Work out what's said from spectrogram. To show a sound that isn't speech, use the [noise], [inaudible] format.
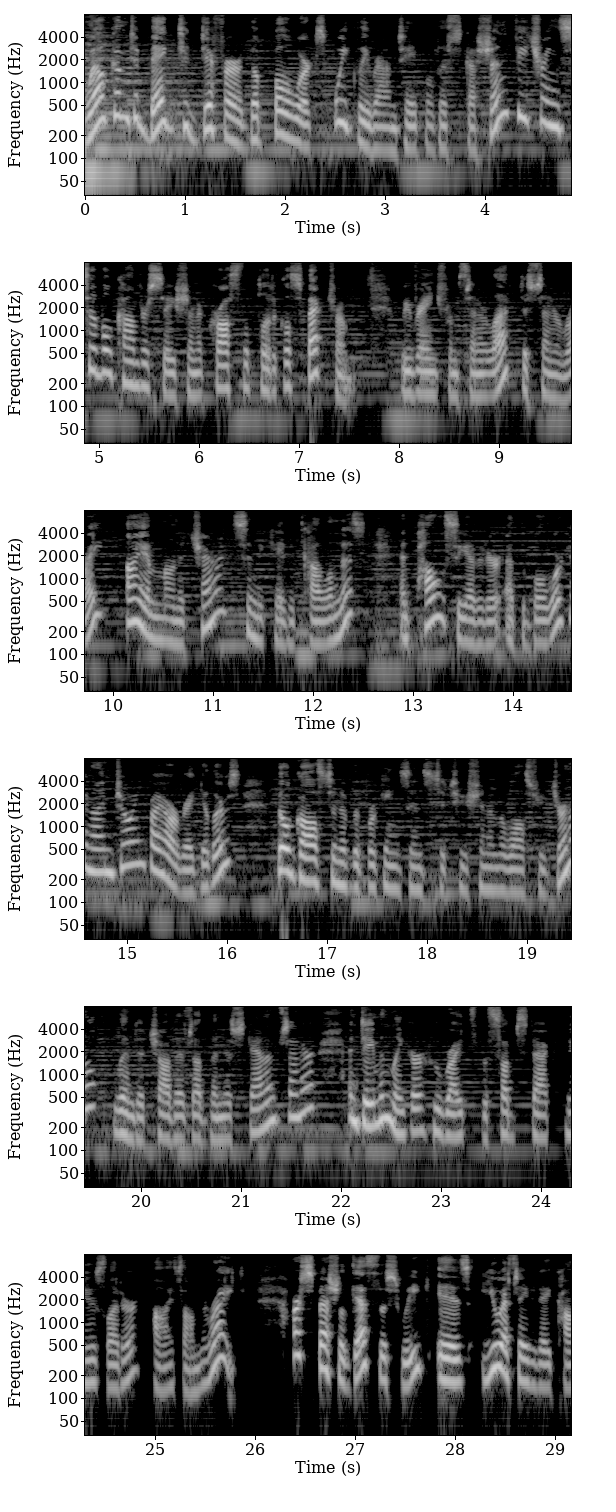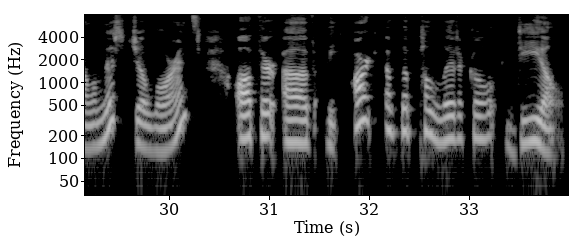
Welcome to Beg to Differ, the Bulwark's weekly roundtable discussion featuring civil conversation across the political spectrum. We range from center left to center right. I am Mona Charen, syndicated columnist and policy editor at the Bulwark, and I'm joined by our regulars Bill Galston of the Brookings Institution and the Wall Street Journal, Linda Chavez of the Niskanen Center, and Damon Linker, who writes the Substack newsletter Eyes on the Right. Our special guest this week is USA Today columnist Jill Lawrence, author of The Art of the Political Deal.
